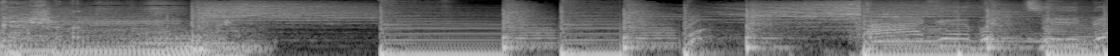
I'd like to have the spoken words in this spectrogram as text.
Кашиным. Как бы тебе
